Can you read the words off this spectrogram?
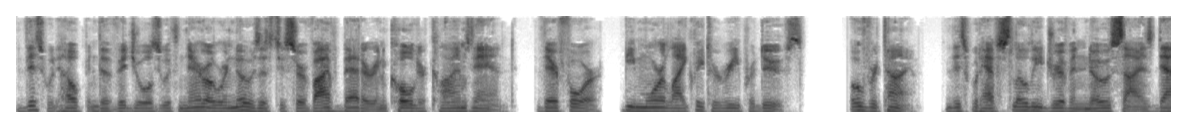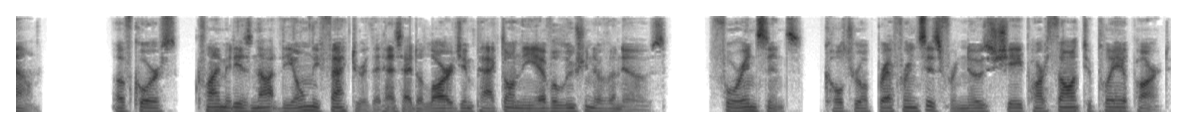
This would help individuals with narrower noses to survive better in colder climes and, therefore, be more likely to reproduce. Over time, this would have slowly driven nose size down. Of course, climate is not the only factor that has had a large impact on the evolution of a nose. For instance, Cultural preferences for nose shape are thought to play a part.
